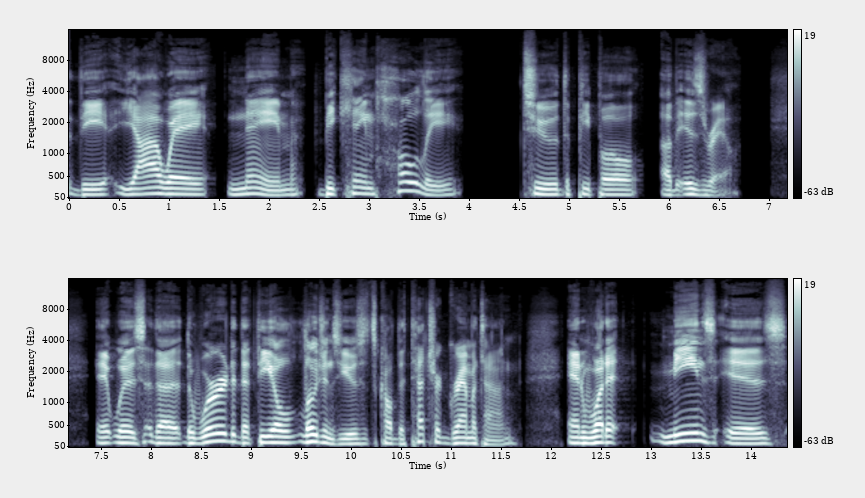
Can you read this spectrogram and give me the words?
the Yahweh name, became holy to the people of Israel. It was the the word that theologians use. It's called the Tetragrammaton, and what it means is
